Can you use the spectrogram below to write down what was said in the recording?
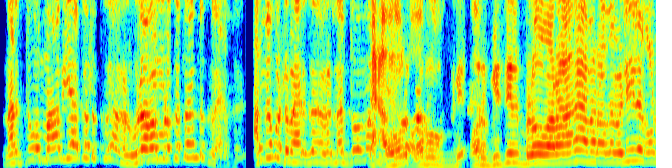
மருத்துவ மாவியாக்கள் இருக்கிறார்கள். உலகம் முழுக்கத்தான் இருக்கிறார்கள். அங்க மட்டுமா இருக்கிறார்கள் மருத்துவ? ஒரு விசில் ப்ளோவராக அவர் அதை வெளியில கொண்டு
